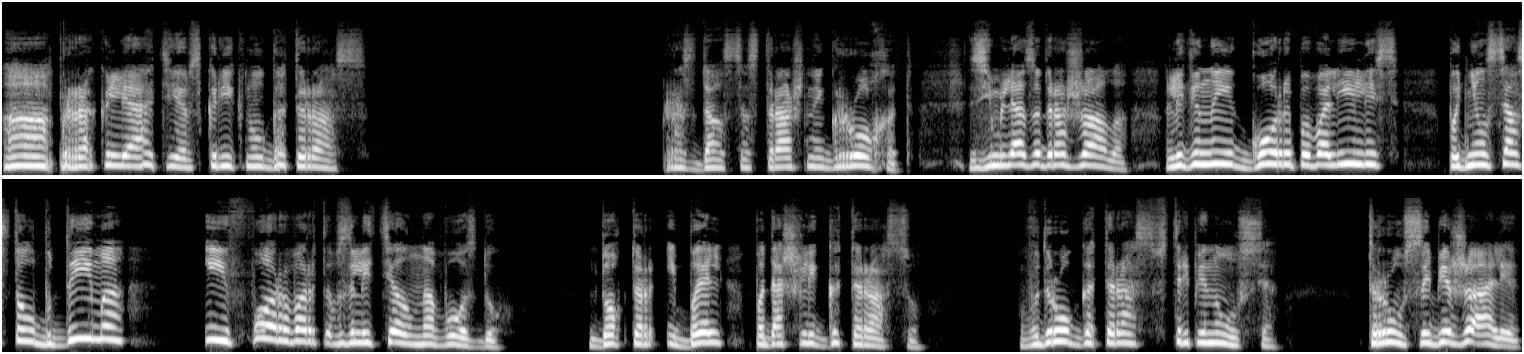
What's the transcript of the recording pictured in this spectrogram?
«А, проклятие!» — вскрикнул Гатерас. Раздался страшный грохот, земля задрожала, ледяные горы повалились, поднялся столб дыма, и форвард взлетел на воздух. Доктор и Белль подошли к Гатерасу. Вдруг Гатерас встрепенулся. «Трусы бежали!»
